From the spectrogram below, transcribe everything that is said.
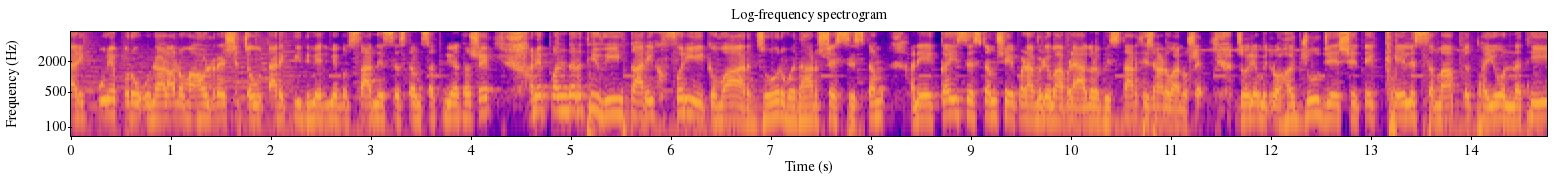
તારીખ પૂરેપૂરો ઉનાળાનો માહોલ રહેશે. ચૌદ તારીખથી ધીમે ધીમે વરસાદની સિસ્ટમ સક્રિય થશે. અને પંદરથી વીસ તારીખ ફરી એકવાર જોર વધારશે સિસ્ટમ અને એ કઈ સિસ્ટમ છે એ પણ આ વિડીયોમાં આપણે આગળ વિસ્તારથી જાણવાનું છે. જોઈ લો મિત્રો, હજુ જે છે તે ખેલ સમાપ્ત થયો નથી.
